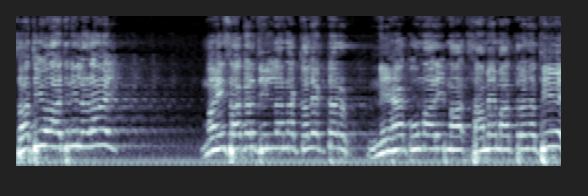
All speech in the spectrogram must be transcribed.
સાથીઓ, આજની લડાઈ મહીસાગર જિલ્લાના કલેક્ટર નેહા કુમારી સામે માત્ર નથી.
